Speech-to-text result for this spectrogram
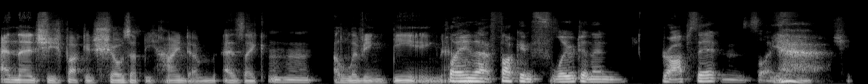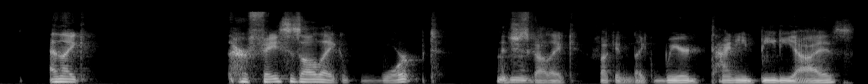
and then she fucking shows up behind him as like Mm-hmm. a living being now. Playing that fucking flute and then drops it and it's like yeah Gee. and like her face is all like warped and she's Mhm. got like fucking like weird tiny beady eyes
